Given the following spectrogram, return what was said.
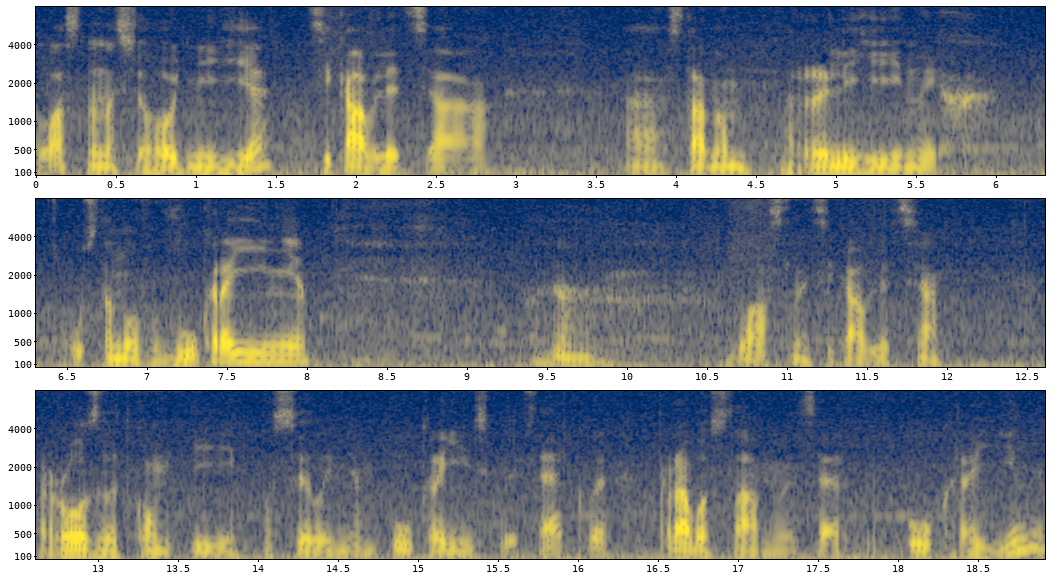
власне, на сьогодні є, цікавляться е, станом релігійних установ в Україні, е, власне, цікавляться розвитком і посиленням Української церкви, Православної церкви України.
